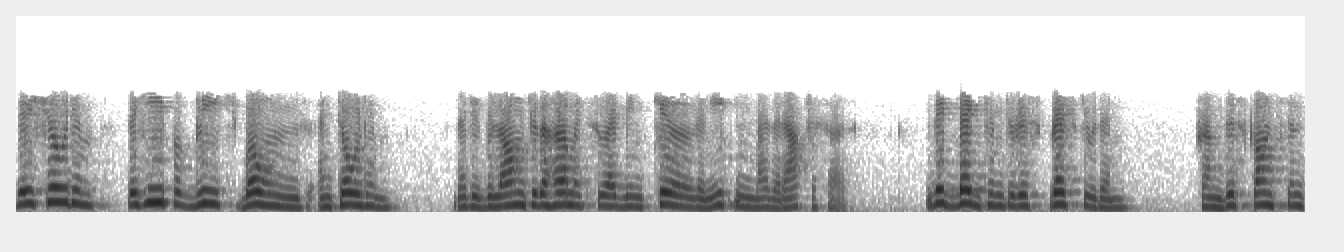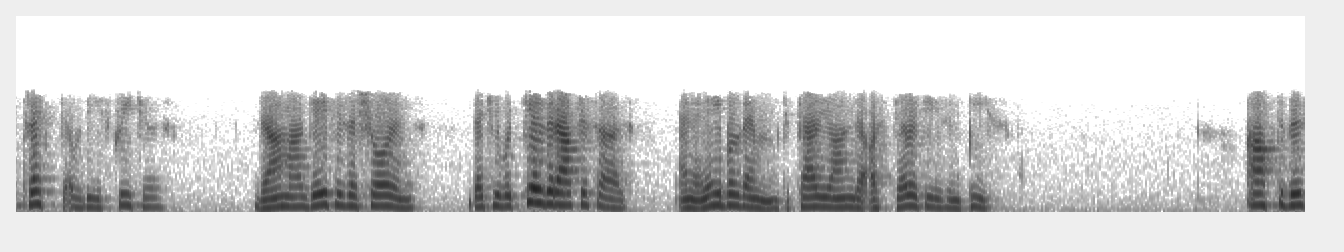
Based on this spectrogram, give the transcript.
They showed him the heap of bleached bones and told him that it belonged to the hermits who had been killed and eaten by the Rakshasas. They begged him to res- rescue them from this constant threat of these creatures. Rama gave his assurance that he would kill the Rakshasas and enable them to carry on their austerities in peace. After this,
